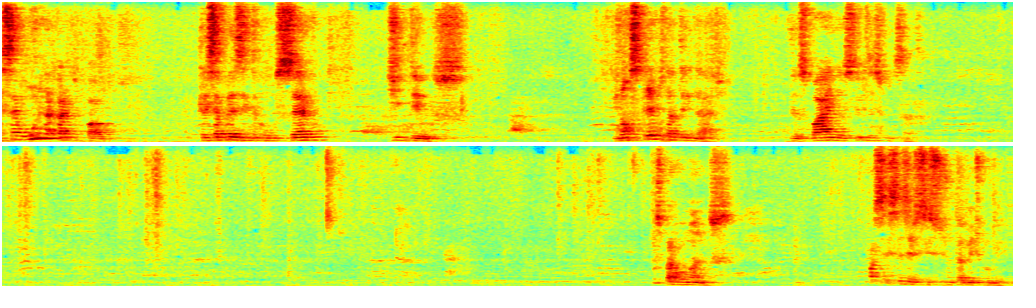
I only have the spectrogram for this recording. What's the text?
essa é a única carta de Paulo, que ele se apresenta como servo de Deus. E nós cremos na Trindade. Deus Pai, Deus Filho e Deus Espírito Santo. Para Romanos. Faça esse exercício juntamente comigo.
